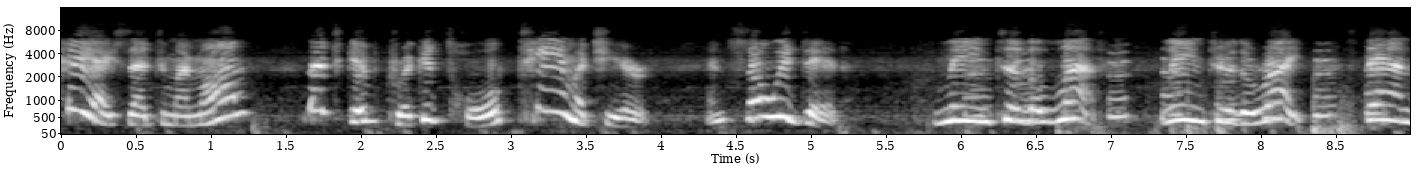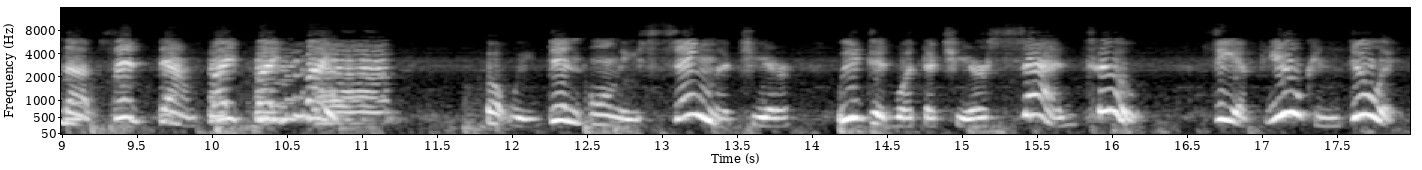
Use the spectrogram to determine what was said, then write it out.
Hey, I said to my mom, let's give Cricket's whole team a cheer. And so we did. Lean to the left, lean to the right, stand up, sit down, fight, fight, fight. But we didn't only sing the cheer, we did what the cheer said too. See if you can do it.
